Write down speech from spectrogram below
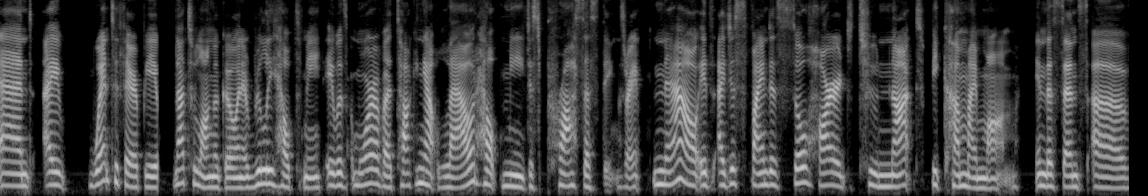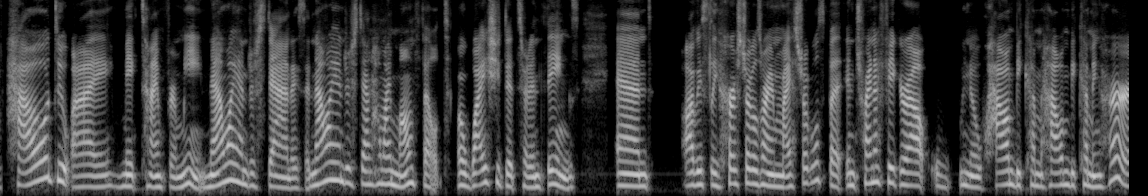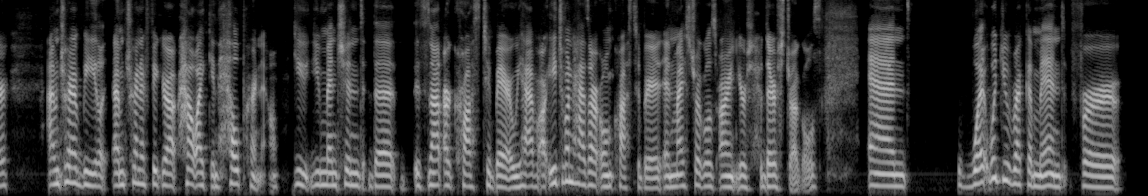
And I went to therapy not too long ago and it really helped me. It was more of a talking out loud helped me just process things, right? Now it's I just find it so hard to not become my mom in the sense of how do I make time for me? Now I understand. I said, now I understand how my mom felt or why she did certain things. And obviously her struggles are in my struggles, but in trying to figure out, you know, how I'm becoming how I'm becoming her, I'm trying to be I'm trying to figure out how I can help her now. You you mentioned the it's not our cross to bear. We have our each one has our own cross to bear and my struggles aren't your their struggles. And what would you recommend for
